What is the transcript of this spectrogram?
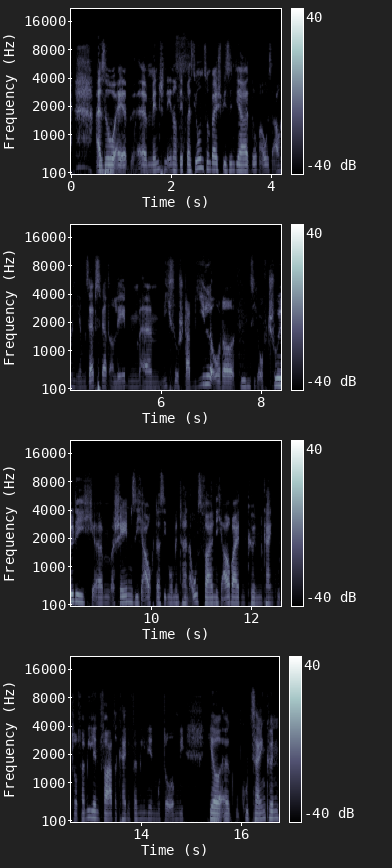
also äh, äh, Menschen in einer Depression zum Beispiel sind ja durchaus auch in ihrem Selbstwerterleben ähm, nicht so stabil oder fühlen sich oft schuldig, ähm, schämen sich auch, dass sie momentan ausfallen, nicht arbeiten können, kein guter Familienvater, keine Familienmutter irgendwie hier äh, gut sein können.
